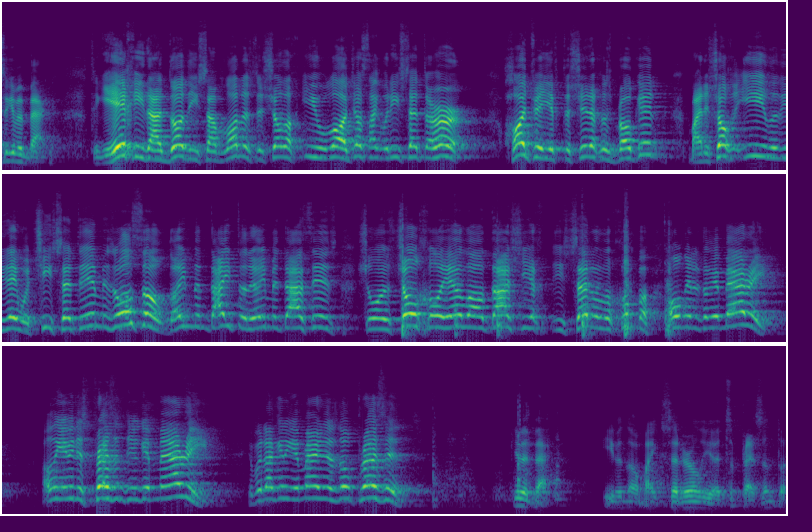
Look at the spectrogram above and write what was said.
to give it back. To just like what he said to her. If the shidduch is broken, by the l'didei, what she said to him is also, the the das is, he said on the chuppah, only to get married. Only gave you this present till you get married. If we're not gonna get married, there's no present. Give it back. Even though Mike said earlier it's a present, uh,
